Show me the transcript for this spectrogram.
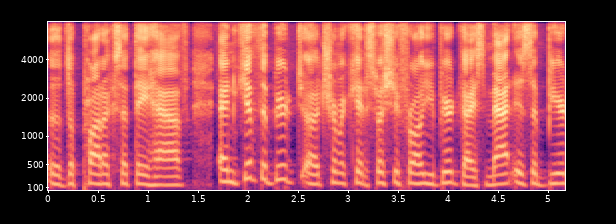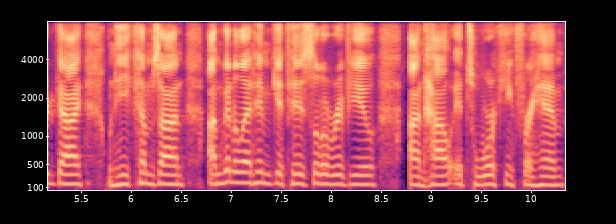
uh, the products that they have and give the beard uh, trimmer kit, especially for all you beard guys. Matt is a beard guy. When he comes on, I'm going to let him give his little review on how it's working for him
